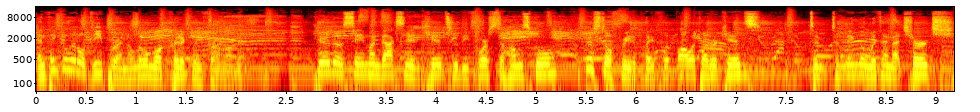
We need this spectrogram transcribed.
And think a little deeper and a little more critically for a moment. Here are those same unvaccinated kids who'd be forced to homeschool. They're still free to play football with other kids, to, to mingle with them at church.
